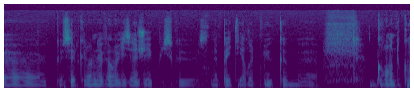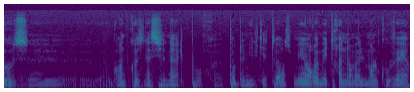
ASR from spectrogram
euh, que celle que l'on avait envisagée, puisque ça n'a pas été retenu comme euh, grande, cause, euh, grande cause nationale pour, pour 2014, mais on remettra normalement le couvert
